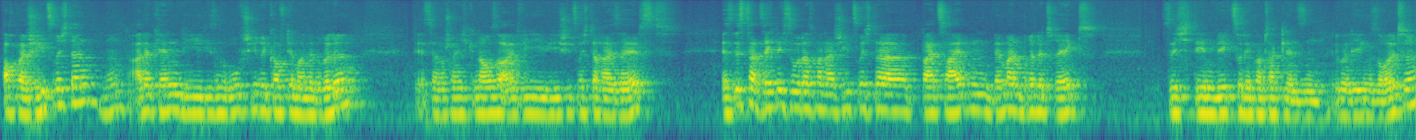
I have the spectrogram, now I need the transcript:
auch bei Schiedsrichtern. Ne? Alle kennen die, diesen Ruf, Schiri, kauft dir mal eine Brille. Der ist ja wahrscheinlich genauso alt wie, wie die Schiedsrichterei selbst. Es ist tatsächlich so, dass man als Schiedsrichter bei Zeiten, wenn man Brille trägt, sich den Weg zu den Kontaktlinsen überlegen sollte.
